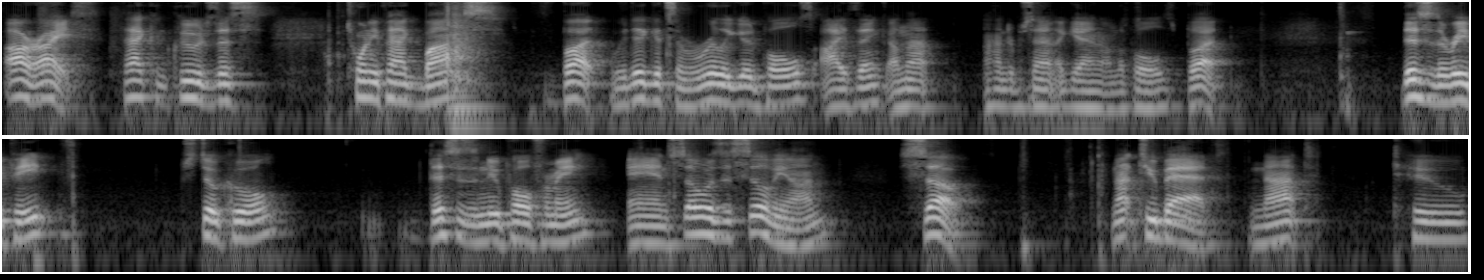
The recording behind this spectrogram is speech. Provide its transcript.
All right. That concludes this 20 pack box. But we did get some really good pulls, I think. I'm not 100% again on the pulls, but this is a repeat. Still cool. This is a new pull for me, and so is the Sylveon. So, not too bad. Not too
